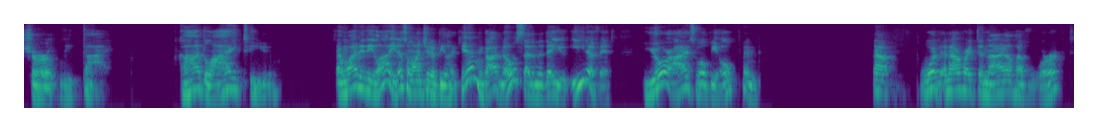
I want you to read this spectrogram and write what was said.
surely die. God lied to you. And why did he lie? He doesn't want you to be like him. God knows that in the day you eat of it, your eyes will be opened. Now, would an outright denial have worked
